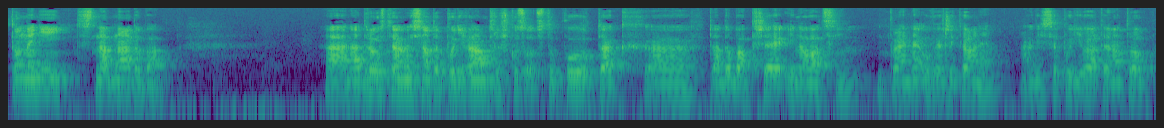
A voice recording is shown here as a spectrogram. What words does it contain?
to není snadná doba. A na druhou stranu, když se na to podívám trošku z odstupu, tak uh, ta doba přeje inovacím. Úplně neuvěřitelně. A když se podíváte na to,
